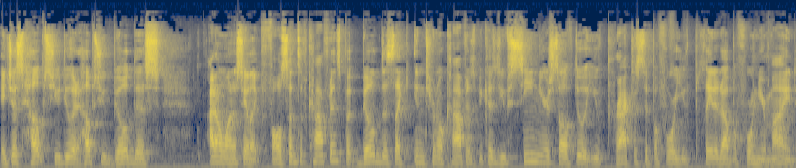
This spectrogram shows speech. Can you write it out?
It just helps you do it. It helps you build this I don't want to say like false sense of confidence, but build this like internal confidence because you've seen yourself do it. You've practiced it before. You've played it out before in your mind.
